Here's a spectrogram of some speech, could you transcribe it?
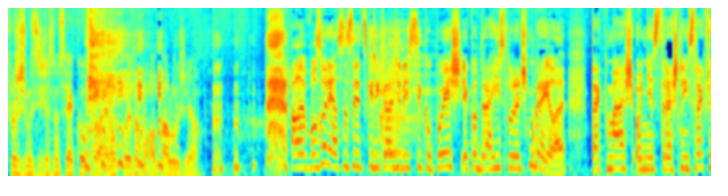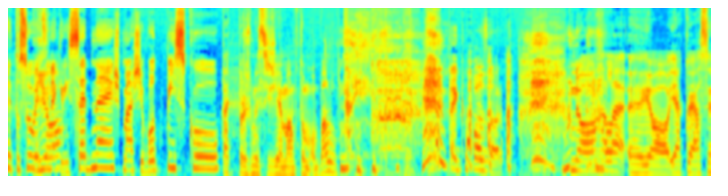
proč myslíš, že jsem se je koupila jenom kvůli tomu obalu, že jo? Ale pozor, já jsem si vždycky říkala, že když si kupuješ jako drahý sluneční brejle, tak máš o ně strašný strach, protože to jsou věci, Jo. na který sedneš, máš je od písku, Tak proč myslíš, že je mám v tom obalu? tak pozor. No, hele, eh, jo, jako já si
